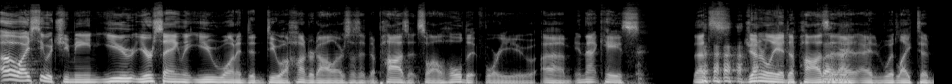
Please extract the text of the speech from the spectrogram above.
oh, I see what you mean. You you're saying that you wanted to do a hundred dollars as a deposit, so I'll hold it for you. Um, in that case, that's generally a deposit. I, I would like to,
